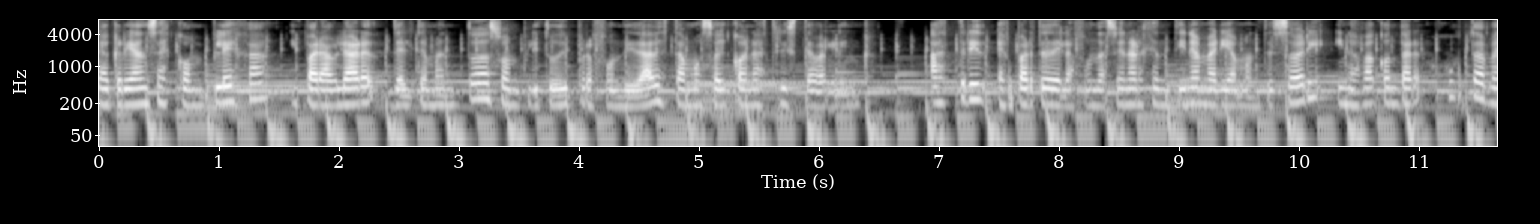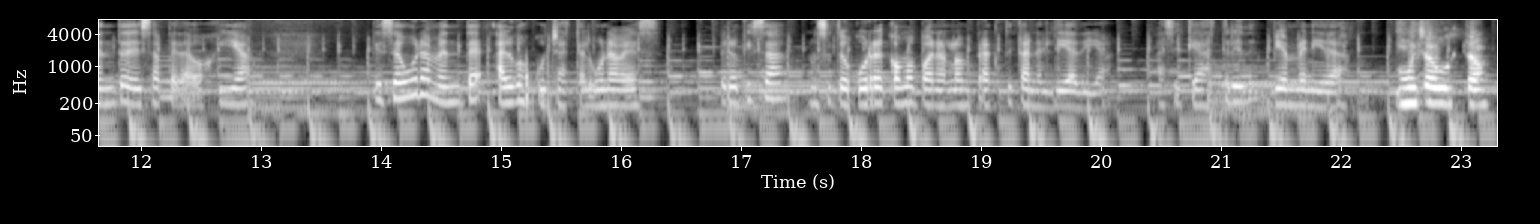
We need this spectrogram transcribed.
La crianza es compleja y para hablar del tema en toda su amplitud y profundidad estamos hoy con Astrid Steverling. Astrid es parte de la Fundación Argentina María Montessori y nos va a contar justamente de esa pedagogía que seguramente algo escuchaste alguna vez, pero quizá no se te ocurre cómo ponerlo en práctica en el día a día. Así que Astrid, bienvenida. Mucho gusto.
